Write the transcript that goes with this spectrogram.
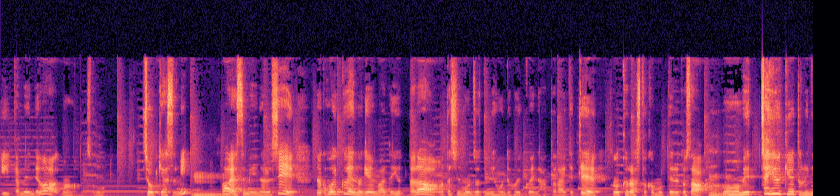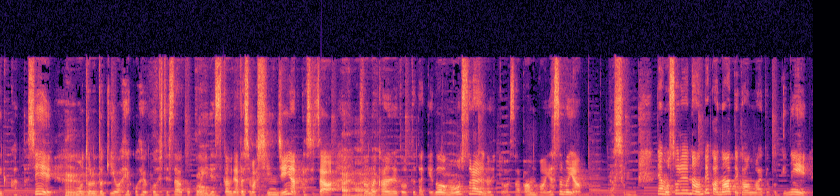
いった面では、まあその、長期休みうん。うんは休みになるし、なんか保育園の現場で言ったら私もずっと日本で保育園で働いててそのクラスとか持ってるとさ、うんうん。もうめっちゃ有給取りにくかったし、もう取る時はへこへこしてさここいいですか？みたいな。私まあ新人やったしさ、はいはいはい、そんな感じで取ってたけど、もうオーストラリアの人はさバンバン休むやん。休む。でもそれなんでかなって考えた時に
